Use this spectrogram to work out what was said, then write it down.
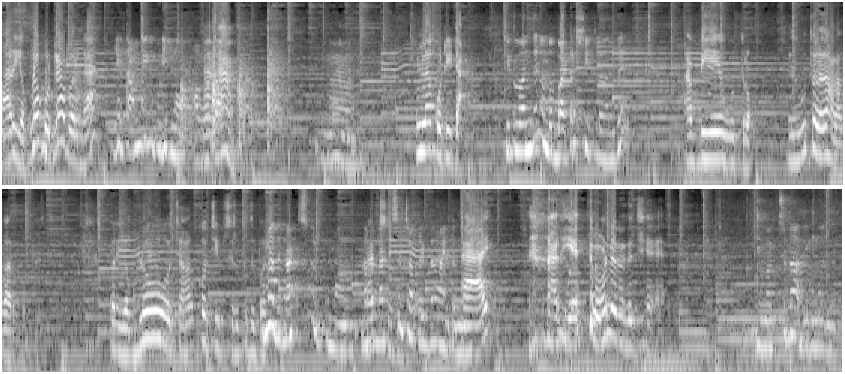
பாரு எவ்வளவு கொட்டுறா பாருங்க. என் தம்பிக்கு பிடிக்கணும். அவ்வளோதான் ஃபுல்லா கொட்டிட்டா. இப்போ வந்து நம்ம பட்டர் ஷீட்ல வந்து அப்படியே ஊத்துறோம். இது ஊத்துறது அழகா இருக்கும். அப்புறம் எவ்வளோ சாக்கோ சிப்ஸ் இருக்குது பாரு. அது நட்ஸும் இருக்குமா? நம்ம நட்ஸ் சாக்லேட் தான் வாங்கிட்டு வந்தோம். அது எத்தனோண்டு இருந்துச்சு. நட்ஸ் தான் அதிகமாக இருந்தது.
